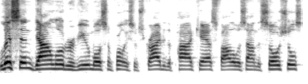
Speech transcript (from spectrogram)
listen, download, review, most importantly, subscribe to the podcast, follow us on the socials.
